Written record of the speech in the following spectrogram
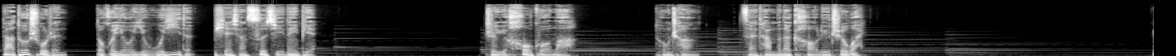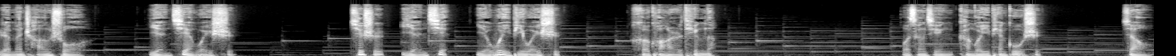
大多数人都会有意无意的偏向自己那边。至于后果嘛，通常在他们的考虑之外。人们常说“眼见为实”，其实眼见也未必为实，何况耳听呢？我曾经看过一篇故事，叫《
